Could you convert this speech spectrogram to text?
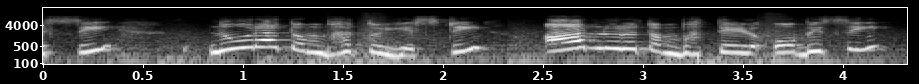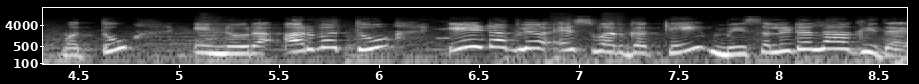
ಎಸ್ಸಿ, ನೂರ ತೊಂಬತ್ತು ಎಸ್ಟಿ, ಆರುನೂರ ತೊಂಬತ್ತೇಳು ಒಬಿಸಿ ಮತ್ತು ಇನ್ನೂರ ಅರವತ್ತು ಎಡಬ್ಲ್ಯೂಎಸ್ ವರ್ಗಕ್ಕೆ ಮೀಸಲಿಡಲಾಗಿದೆ.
